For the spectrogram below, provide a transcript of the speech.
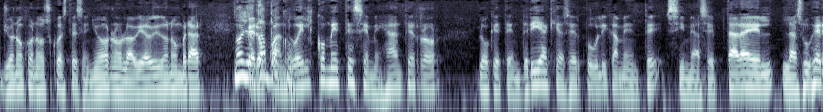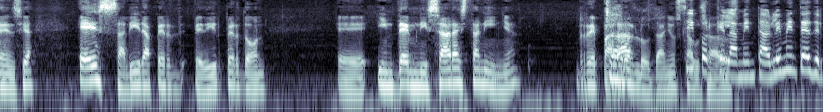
yo no conozco a este señor, no lo había oído nombrar, No, pero tampoco. cuando él comete semejante error, lo que tendría que hacer públicamente, si me aceptara él la sugerencia, es salir a per- pedir perdón, eh, indemnizar a esta niña, reparar Claro. los daños Sí, causados. porque lamentablemente desde el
